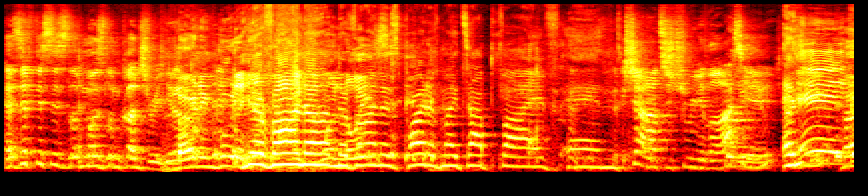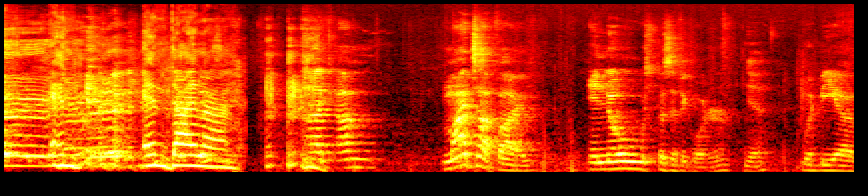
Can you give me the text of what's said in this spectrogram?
As if this is the Muslim country, you know? Burning Buddha. Nirvana. Nirvana is part of my top five, and Shout out to Shrila, I see you. and Hey. and and Dylan. Like, um, my top five, in no specific order, Yeah. would be um,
